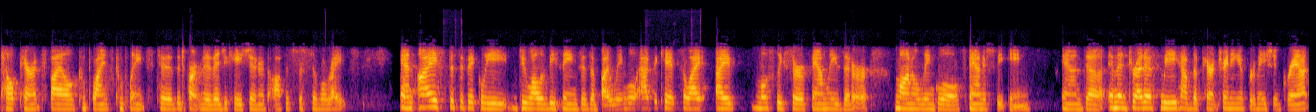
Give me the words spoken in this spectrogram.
help parents file compliance complaints to the Department of Education or the Office for Civil Rights. And I specifically do all of these things as a bilingual advocate. So I, I mostly serve families that are monolingual Spanish speaking. And, uh, and then DREDF, we have the parent training information grant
